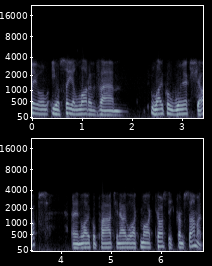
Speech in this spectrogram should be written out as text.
see all you'll see a lot of um, local workshops and local parts. You know, like Mike Kostick from Summit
